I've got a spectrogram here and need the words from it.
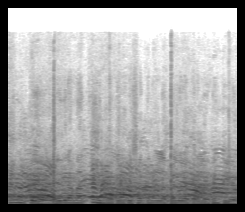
tinte de dramatismo que empieza a tener la pelea para el argentino.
